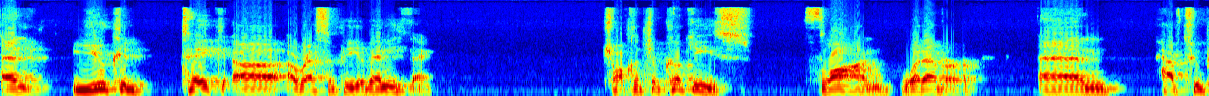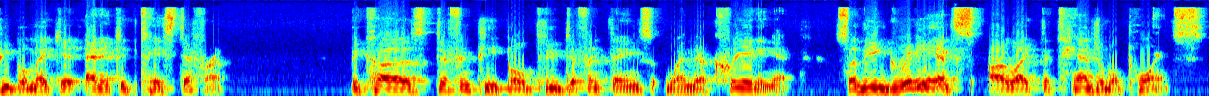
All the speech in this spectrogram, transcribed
And you could take uh, a recipe of anything. Chocolate chip cookies, flan, whatever, and have two people make it, and it could taste different because different people do different things when they're creating it. So the ingredients are like the tangible points,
